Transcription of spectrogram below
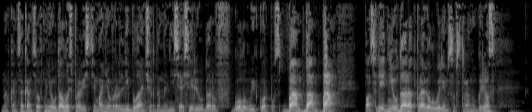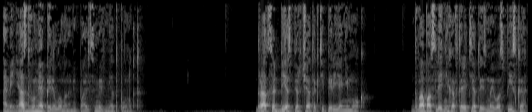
но в конце концов мне удалось провести маневр Ли Бланчарда, нанеся серию ударов в голову и корпус. Бам-бам-бам! Последний удар отправил Уильямса в страну грез, а меня с двумя переломанными пальцами в медпункт. Драться без перчаток теперь я не мог. Два последних авторитета из моего списка,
